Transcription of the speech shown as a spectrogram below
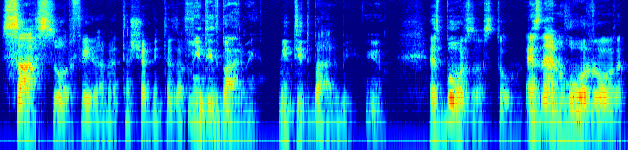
százszor félelmetesebb, mint ez a film. Mint itt bármi. Mint itt bármi. Igen. Ez borzasztó. Ez nem horror.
